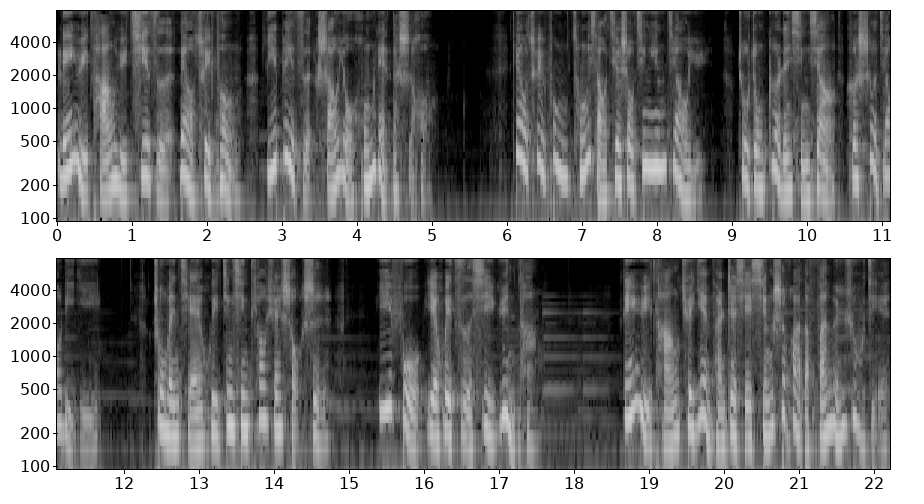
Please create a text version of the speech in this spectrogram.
林语堂与妻子廖翠凤一辈子少有红脸的时候。廖翠凤从小接受精英教育，注重个人形象和社交礼仪。出门前会精心挑选首饰，衣服也会仔细熨烫。林语堂却厌烦这些形式化的繁文缛节。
